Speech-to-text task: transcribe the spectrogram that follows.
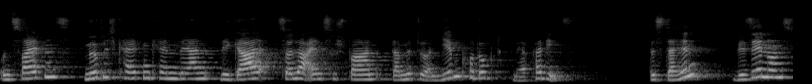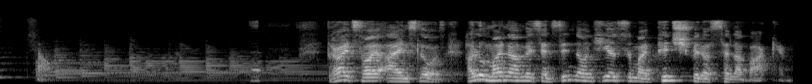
und zweitens, Möglichkeiten kennenlernen, legal Zölle einzusparen, damit du an jedem Produkt mehr verdienst. Bis dahin, wir sehen uns. Ciao. 3, 2, 1, los. Hallo, mein Name ist Jens Lindner und hier ist mein Pitch für das Seller Barcamp.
